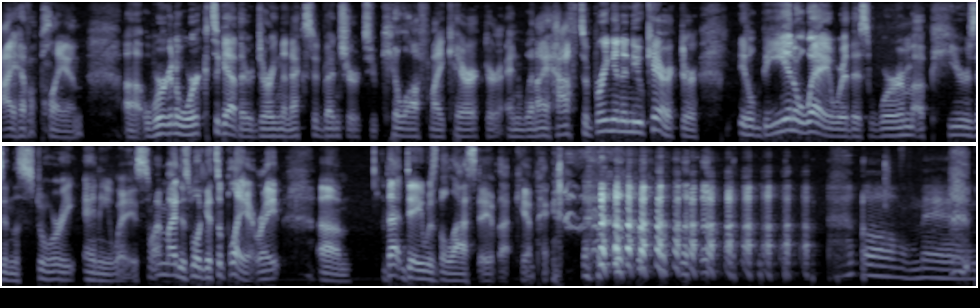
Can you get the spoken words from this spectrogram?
I have a plan. Uh, we're gonna work together during the next adventure to kill off my character. And when I have to bring in a new character, it'll be in a way where this worm appears in the story anyway. So I might as well get to play it, right?" Um, that day was the last day of that campaign. oh man.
